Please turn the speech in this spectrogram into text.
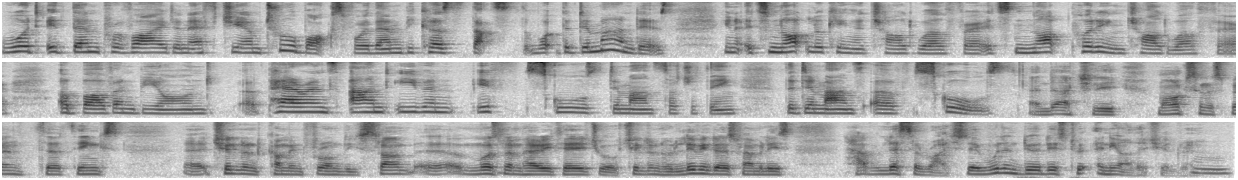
would it then provide an FGM toolbox for them because that's what the demand is? You know, it's not looking at child welfare. It's not putting child welfare above and beyond uh, parents and even if schools demand such a thing, the demands of schools. And actually, Marks and Spencer thinks uh, children coming from the Islam, uh, Muslim heritage or children who live in those families have lesser rights. They wouldn't do this to any other children.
